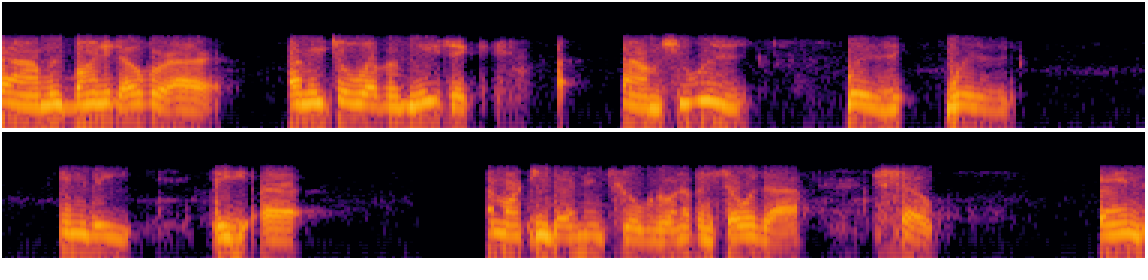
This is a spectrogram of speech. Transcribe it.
um, we bonded over our our mutual love of music. Um, she was was was in the the uh a marching band in school growing up, and so was I. So, and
